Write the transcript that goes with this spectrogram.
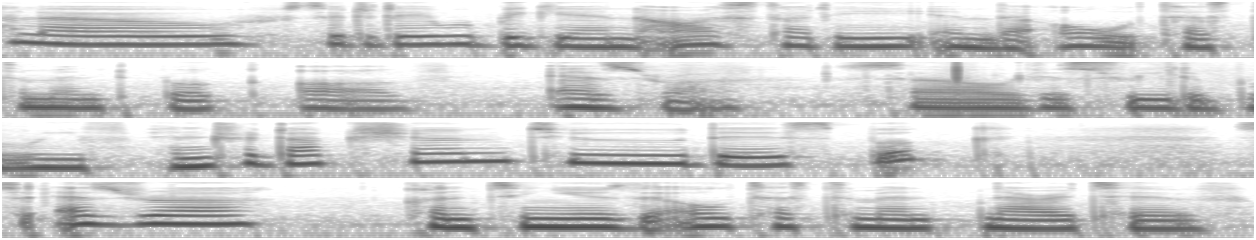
Hello, so today we begin our study in the Old Testament book of Ezra. So, just read a brief introduction to this book. So, Ezra continues the Old Testament narrative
